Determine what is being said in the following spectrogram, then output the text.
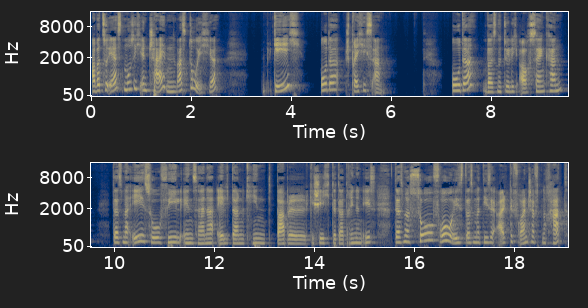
Aber zuerst muss ich entscheiden, was tue ich, ja? Gehe ich oder spreche ich es an? Oder, was natürlich auch sein kann, dass man eh so viel in seiner Eltern-Kind-Bubble-Geschichte da drinnen ist, dass man so froh ist, dass man diese alte Freundschaft noch hat,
